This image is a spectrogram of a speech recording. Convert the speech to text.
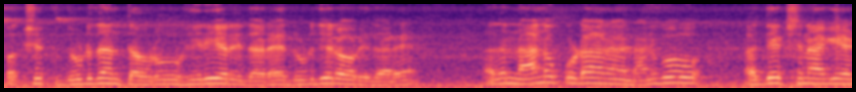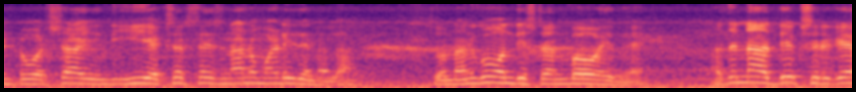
ಪಕ್ಷಕ್ಕೆ ದುಡ್ದಂಥವ್ರು ಹಿರಿಯರಿದ್ದಾರೆ ದುಡ್ದಿರೋರಿದ್ದಾರೆ. ಅದನ್ನು ನಾನು ಕೂಡ ನನಗೂ ಅಧ್ಯಕ್ಷನಾಗಿ ಎಂಟು ವರ್ಷ ಈ ಎಕ್ಸರ್ಸೈಸ್ ನಾನು ಮಾಡಿದ್ದೇನಲ್ಲ ಸೊ ನನಗೂ ಒಂದಿಷ್ಟು ಅನುಭವ ಇದೆ. ಅದನ್ನು ಅಧ್ಯಕ್ಷರಿಗೆ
